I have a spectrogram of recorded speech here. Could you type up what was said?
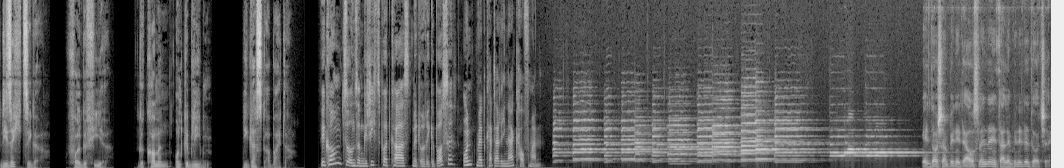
Die 60er, Folge 4. Gekommen und geblieben. Die Gastarbeiter. Willkommen zu unserem Geschichtspodcast mit Ulrike Bosse und mit Katharina Kaufmann. In Deutschland bin ich der Ausländer, in Italien bin ich der Deutsche.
